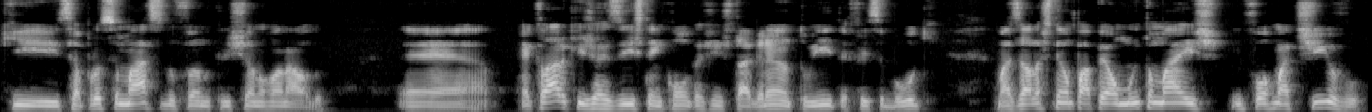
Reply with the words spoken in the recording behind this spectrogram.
que se aproximasse do fã do Cristiano Ronaldo. É, é claro que já existem contas de Instagram, Twitter, Facebook, mas elas têm um papel muito mais informativo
